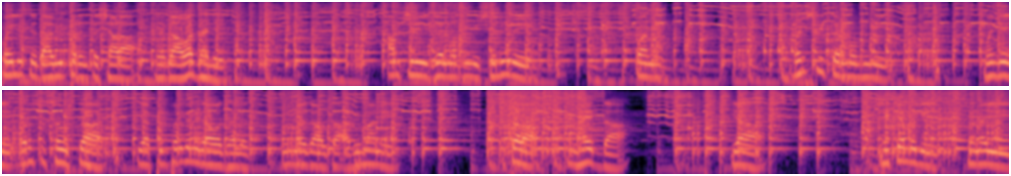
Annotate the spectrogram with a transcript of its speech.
पहिली ते दहावीपर्यंत शाळा या गावात झाली. आमची जन्मभूमी शेलुरे पण बरीचशी कर्मभूमी म्हणजे बरेच संस्कार या पिंपरगले गावात झालं. म्हणून या गावचा अभिमान आहे. चला पुन्हा एकदा या ठेक्यामध्ये सनई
